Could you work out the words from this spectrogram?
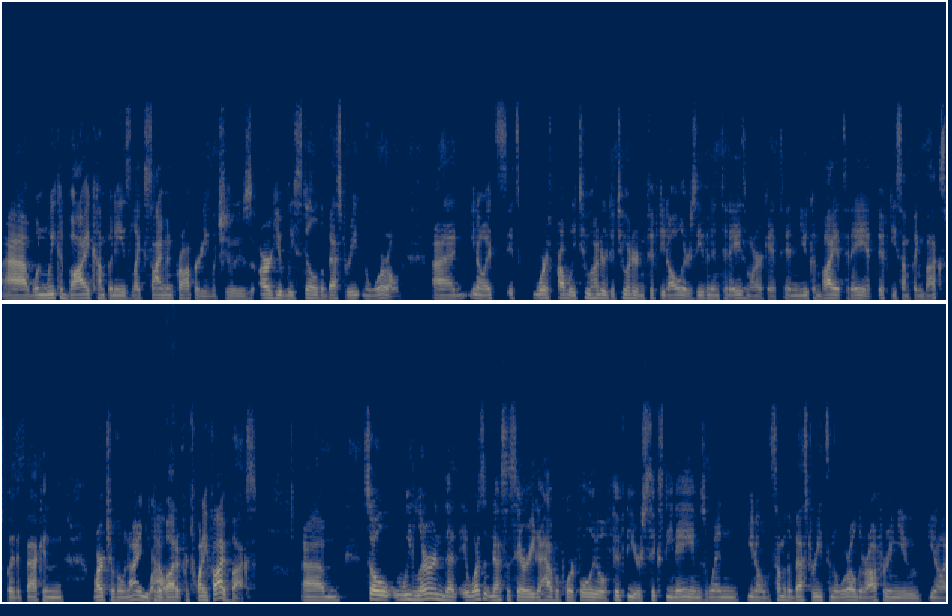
Uh, when we could buy companies like Simon Property, which is arguably still the best REIT in the world, uh, you know, it's it's worth probably 200 to 250 dollars even in today's market, and you can buy it today at 50 something bucks. But back in March of 09, you wow. could have bought it for 25 bucks. Um, so we learned that it wasn't necessary to have a portfolio of 50 or 60 names when you know some of the best REITs in the world are offering you you know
